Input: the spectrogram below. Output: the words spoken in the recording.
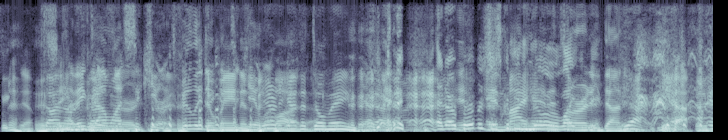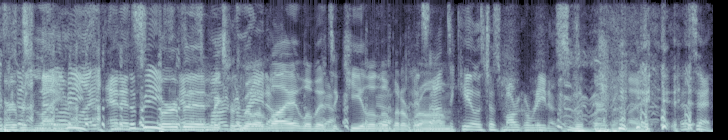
Yeah. Don, I think guys Don wants are- tequila. Fiddly dick Domain with has We already got the domain. And our bourbon's In just gonna be head, Miller it's already done. Yeah. Yeah. It's Bourbon light. And It's it's a. Bourbon and it's mixed with Miller margarita. Lite, a little bit of tequila, a little bit of It's not rum. tequila, it's just margaritas. The Bourbon light. That's it.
